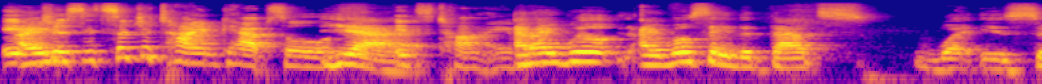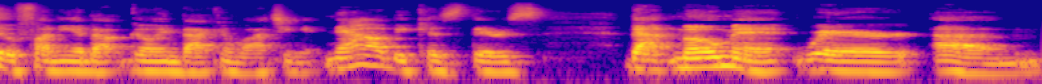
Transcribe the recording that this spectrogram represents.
it I- just it's such a time capsule. Yeah. its time. And I will I will say that that's what is so funny about going back and watching it now because there's that moment where um,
